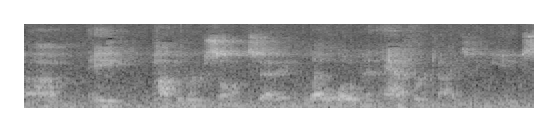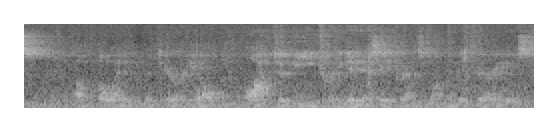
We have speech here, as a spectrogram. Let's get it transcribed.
um, a popular song setting, let alone an advertising use of poetic material ought to be treated as a transformative fair use.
